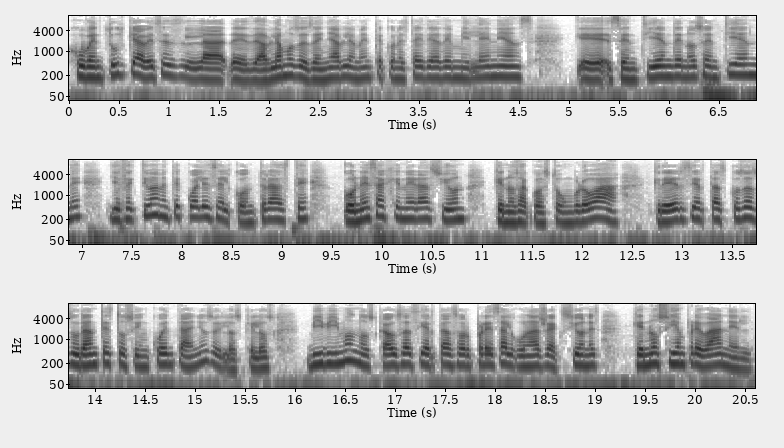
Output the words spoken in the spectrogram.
juventud que a veces la, hablamos desdeñablemente con esta idea de millennials que se entiende, no se entiende, y efectivamente cuál es el contraste con esa generación que nos acostumbró a creer ciertas cosas durante estos 50 años y los que los vivimos nos causa cierta sorpresa, algunas reacciones que no siempre van en,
